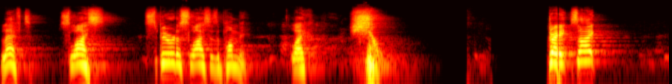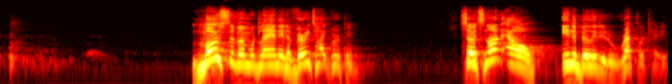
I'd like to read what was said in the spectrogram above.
left, slice. Spirit of slice is upon me. Like, shoo. Straight, psych, most of them would land in a very tight grouping. So it's not our inability to replicate,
